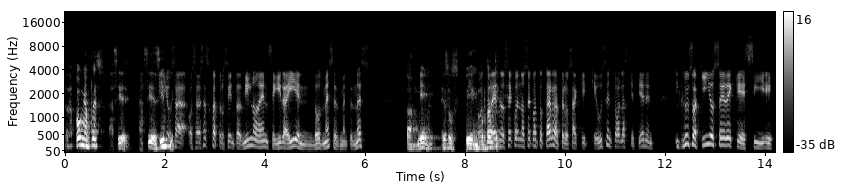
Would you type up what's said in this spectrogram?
la pongan, pues, así de, así de sí, O sea, o sea, esas 400 mil no deben seguir ahí en dos meses, ¿me entendés? También, eso es bien importante. no, sé, no sé cuánto tarda, pero o sea, que, que, usen todas las que tienen. Incluso aquí yo sé de que si,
